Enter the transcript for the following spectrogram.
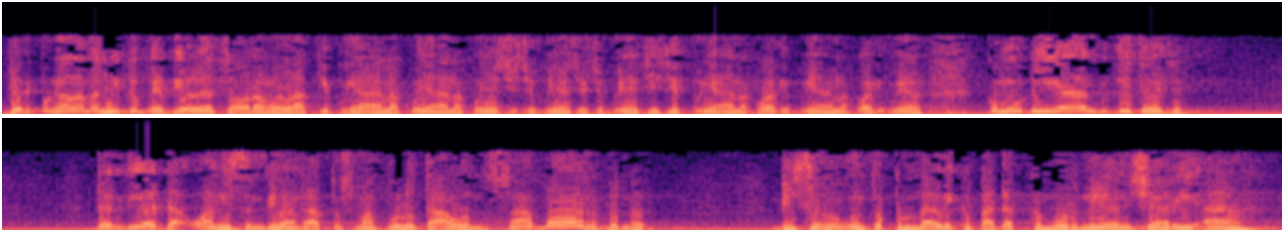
Dari pengalaman hidupnya dia lihat seorang lelaki punya anak, punya anak, punya cucu, punya cucu, punya cicit, punya anak lagi, punya anak lagi, punya anak. Kemudian begitu aja. Dan dia dakwahi 950 tahun. Sabar benar. Diseru untuk kembali kepada kemurnian syariah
